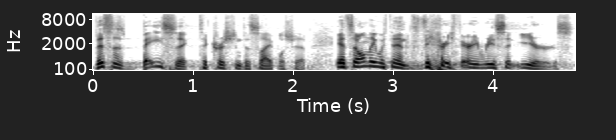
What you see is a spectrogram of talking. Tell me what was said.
This is basic to Christian discipleship. It's only within very, very recent years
